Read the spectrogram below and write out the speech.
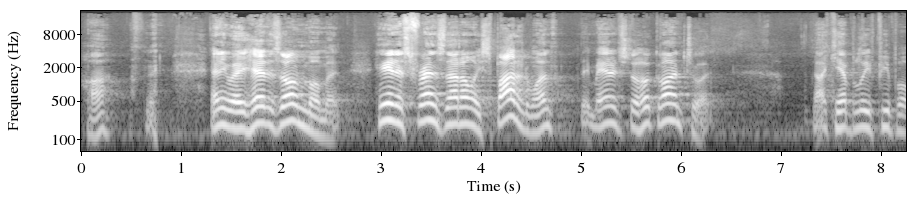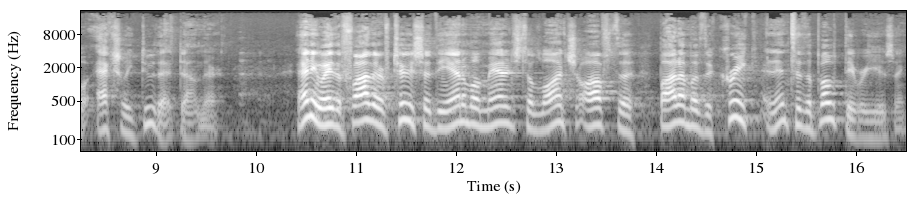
Huh? anyway, he had his own moment. He and his friends not only spotted one, they managed to hook onto it. I can't believe people actually do that down there. Anyway, the father of two said the animal managed to launch off the bottom of the creek and into the boat they were using.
